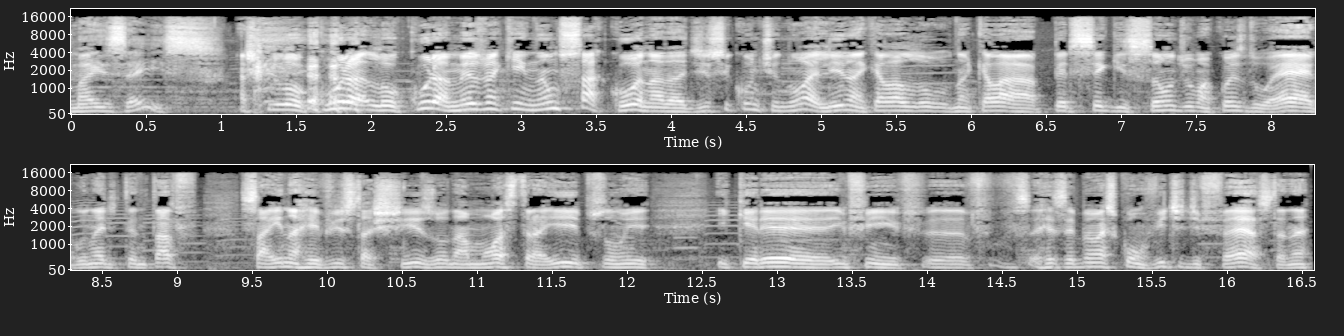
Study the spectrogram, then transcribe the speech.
Mas é isso. Acho que loucura, loucura mesmo é quem não sacou nada disso e continua ali naquela, naquela perseguição de uma coisa do ego, né? De tentar sair na revista X ou na mostra Y e, e querer, enfim, receber mais convite de festa, né?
